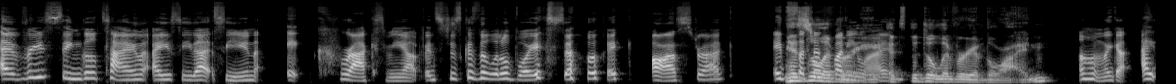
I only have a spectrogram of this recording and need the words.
Every single time I see that scene, it cracks me up. It's just because the little boy is so like awestruck. It's his such a funny line. It's the delivery of the line. Oh my god. I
